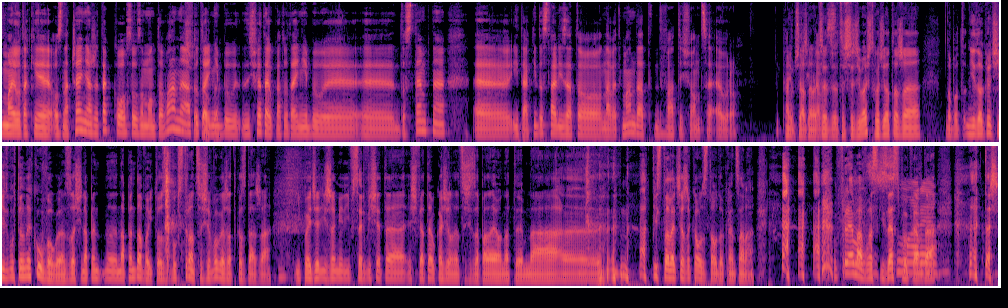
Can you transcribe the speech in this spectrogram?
e, mają takie oznaczenia, że tak koło są zamontowane, a tutaj Światełka. nie były, światełka tutaj nie były e, dostępne e, i tak, i dostali za to nawet mandat 2000 euro. Nie wiem, czy, Bardzo to? Chodzi o to, że no bo nie dokręcili dwóch tylnych kół w ogóle, z osi napęd, napędowej, to z dwóch stron, co się w ogóle rzadko zdarza. I powiedzieli, że mieli w serwisie te światełka zielone, co się zapalają na tym, na, e, na pistolecie, że koło zostało dokręcone. Jezus włoski zespół, Maria. prawda? Też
